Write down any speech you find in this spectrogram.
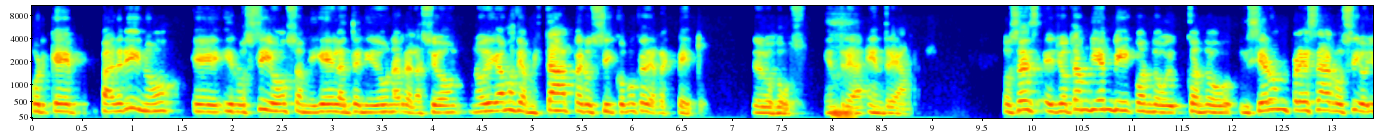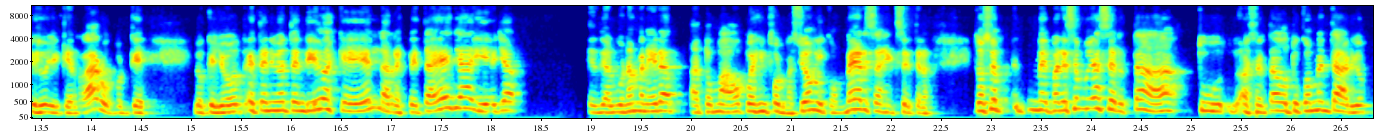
porque Padrino eh, y Rocío San Miguel han tenido una relación, no digamos de amistad, pero sí como que de respeto de los dos, entre, entre ambos. Entonces, eh, yo también vi cuando, cuando hicieron presa a Rocío, yo dije, oye, qué raro, porque lo que yo he tenido entendido es que él la respeta a ella y ella de alguna manera ha tomado pues información y conversan, etcétera. Entonces, me parece muy acertada tu, acertado tu comentario,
